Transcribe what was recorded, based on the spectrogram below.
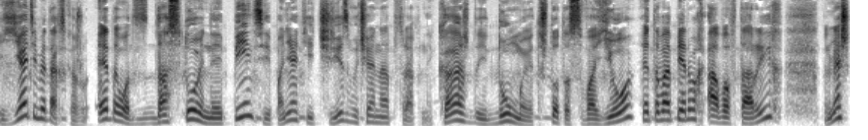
я тебе так скажу. Это вот достойная пенсия, понятие чрезвычайно абстрактное. Каждый думает что-то свое, это во-первых. А во-вторых, понимаешь,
